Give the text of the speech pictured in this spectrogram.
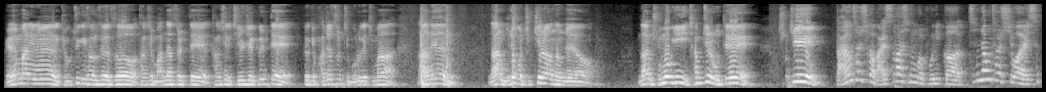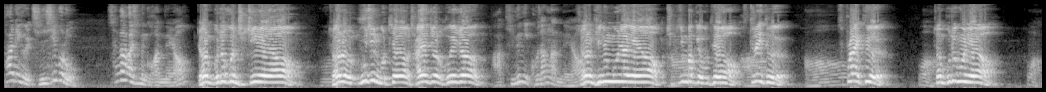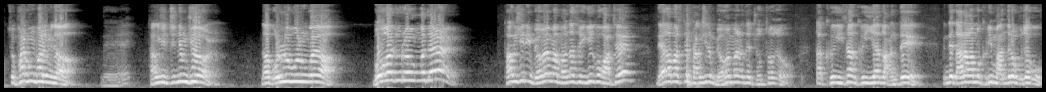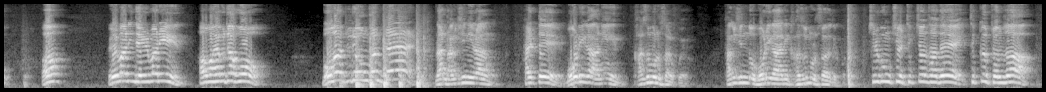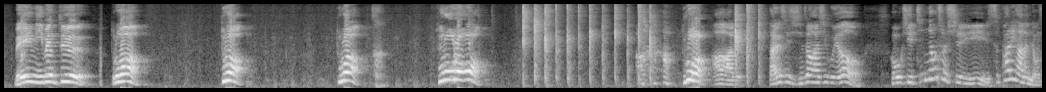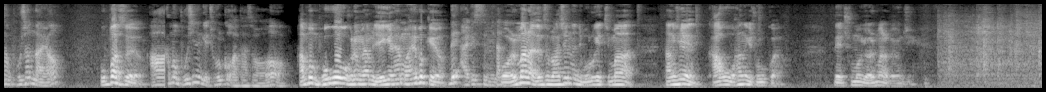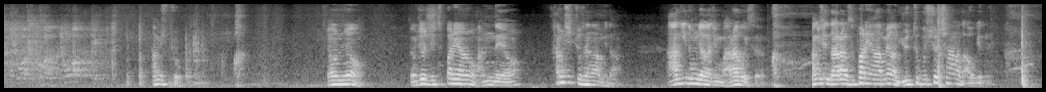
명현만이는 격투기 선수여서 당신 만났을 때, 당신이 질질 끌 때 그렇게 봐줬을지 모르겠지만, 나는, 나는 무조건 직진하는 남자야. 난 주먹이 참지를 못해. 직진! 나영철 씨가 말씀하시는 걸 보니까 찐영철 씨와의 스파링을 진심으로 생각하시는 것 같네요. 저는 무조건 직진이에요. 저는 후진 못해요. 좌회전, 우회전. 아 기능이 고장났네요. 저는 기능 분양이에요. 직진밖에 못해요. 스트레이트, 아, 스프라이트. 와, 전 무조건이에요. 와, 저 808입니다. 네. 당신 진영철, 나 뭘로 보는 거야? 뭐가 들어온 거들? 당신이 명예만 만나서 이길 것 같아? 내가 봤을 땐 당신은 명예만한테 좋터져. 딱그 이상 그 이하도 안 돼. 근데 나랑 한번 그림 만들어 보자고. 어? 일반인데 일반인. 한번 해보자고. 뭐가 두려운 건데? 난 당신이랑 할 때 머리가 아닌 가슴으로 싸울 거예요. 당신도 머리가 아닌 가슴으로 써야 될 거야. 707 특전사 대 특급 전사 메인 이벤트 들어와 들어와 들어와 들어오라고 들어와 아, 네. 나영철 씨 진정하시고요. 그럼 혹시 찐영철 씨 스파링하는 영상 보셨나요? 못 봤어요. 아, 한번 보시는 게 좋을 것 같아서. 한번 보고 그러면 한번 얘기를 한번 해볼게요. 네, 알겠습니다. 뭐 얼마나 연습을 하셨는지 모르겠지만 당신 각오하는 게 좋을 거야. 내 주먹이 얼마나 매운지. 30초. 저는요 영철 씨 스파링 하는 거 봤는데요. 30초 생각합니다. 아기 동자가 지금 말하고 있어요. 당신 나랑 스파링 하면 유튜브 쇼츠 하나 나오겠네.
